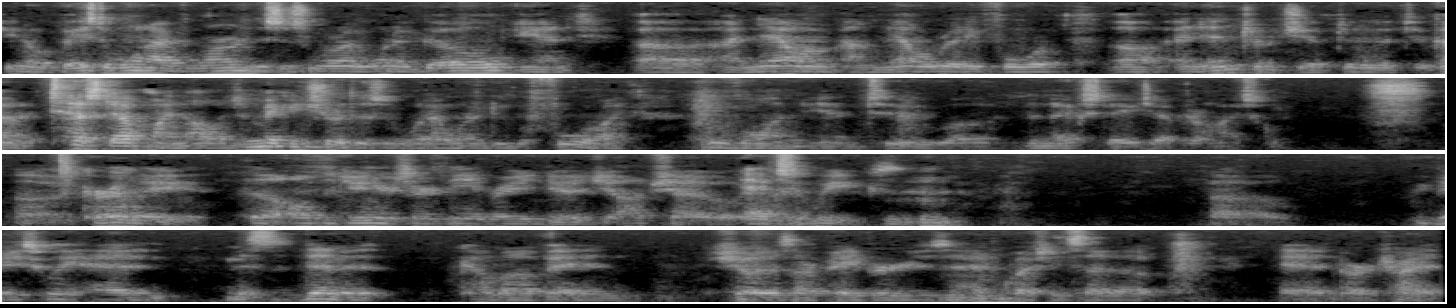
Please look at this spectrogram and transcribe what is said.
you know, based on what I've learned, this is where I want to go, and uh, I now I'm, I'm now ready for uh, an internship to, to kind of test out my knowledge and making sure this is what I want to do before I move on into uh, the next stage after high school. Uh, currently, the, all the juniors are being ready to do a job shadow two Excellent. weeks. Mm-hmm. Uh, we basically had Mrs. Dimmitt come up and showed us our papers, and had questions set up, and are trying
